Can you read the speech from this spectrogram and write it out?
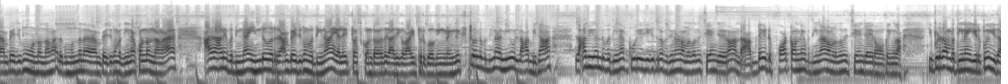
ரேம்பேஜுக்கும் கொண்டு வந்தாங்க. அதுக்கு முந்தின ரேம்பேஜுக்கும் பார்த்திங்கன்னா கொண்டு வந்தாங்க. அதனாலே பார்த்திங்கன்னா இந்த ஒரு ரேம்பேஜுக்கும் பார்த்திங்கன்னா எலைட் பாஸ் கொண்டு வரதுக்கு அதிக வாய்ப்பு இருக்குது ஓகேங்களா நெக்ஸ்ட் வந்து பார்த்திங்கன்னா நியூ லாபி தான். லாபி வந்து பார்த்திங்கன்னா கூடிய சீக்கிரத்தில் பார்த்திங்கன்னா நம்மளுக்கு வந்து சேஞ்ச் ஆயிரும். அந்த அப்டேட் போட்டோன்னே பார்த்திங்கன்னா நம்மளுக்கு வந்து சேஞ்ச் ஆயிரும் ஓகேங்களா இப்படி தான் பார்த்திங்கன்னா இருக்கும். இது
